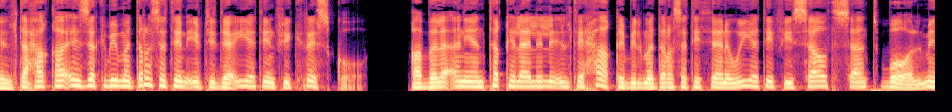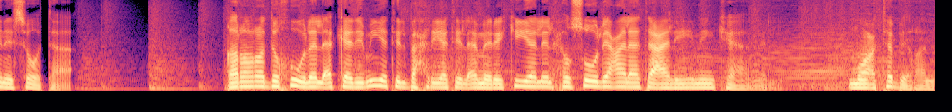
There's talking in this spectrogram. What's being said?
التحق إيزاك بمدرسة إبتدائية في كريسكو قبل أن ينتقل للالتحاق بالمدرسة الثانوية في ساوث سانت بول مينيسوتا. قرر دخول الأكاديمية البحرية الأمريكية للحصول على تعليم كامل معتبرا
